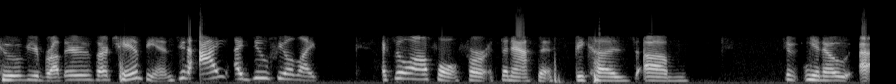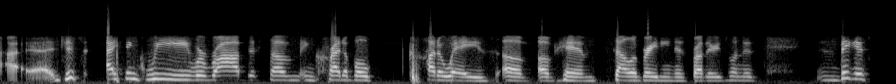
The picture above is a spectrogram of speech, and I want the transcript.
two of your brothers are champions." You know, I I do feel like I feel awful for Thanasis because, um, you know, I, just I think we were robbed of some incredible cutaways of of him celebrating his brother. He's one of his biggest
